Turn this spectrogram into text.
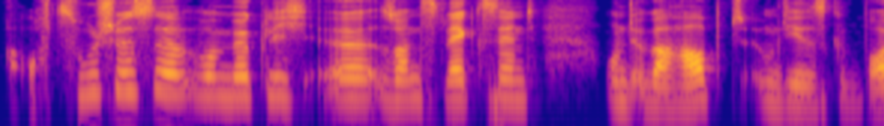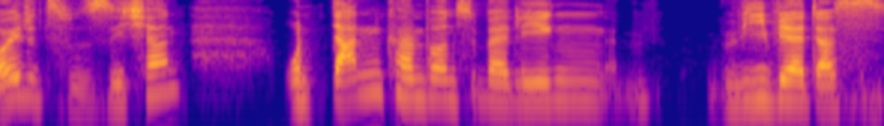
auch Zuschüsse womöglich äh, sonst weg sind und überhaupt, um dieses Gebäude zu sichern. Und dann können wir uns überlegen, wie wir das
